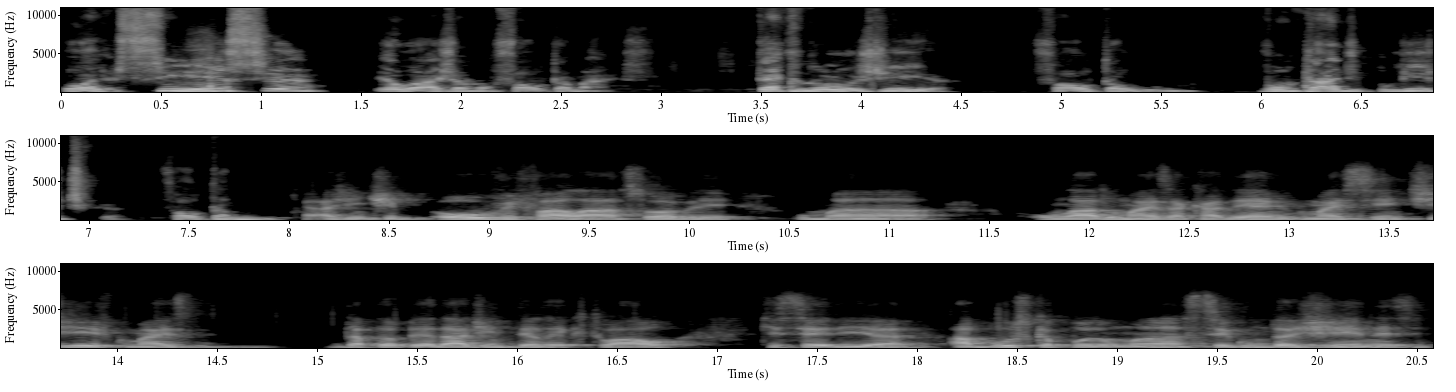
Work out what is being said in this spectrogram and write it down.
Olha, ciência, eu acho, já não falta mais. Tecnologia, falta alguma. Vontade política, falta muito. A gente ouve falar sobre uma, um lado mais acadêmico, mais científico, mais da propriedade intelectual, que seria a busca por uma segunda gênese,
